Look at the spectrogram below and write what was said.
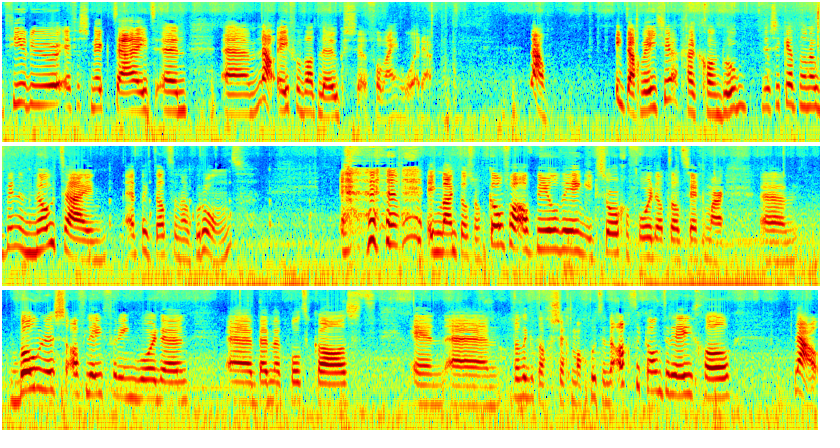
vier uur, even snacktijd en um, nou, even wat leuks uh, van mij horen. Nou, ik dacht, weet je, ga ik gewoon doen. Dus ik heb dan ook binnen no time, heb ik dat dan ook rond. ik maak dan zo'n Canva afbeelding. Ik zorg ervoor dat dat zeg maar um, bonus aflevering worden uh, bij mijn podcast. En um, dat ik het dan zeg maar goed aan de achterkant regel. Nou,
